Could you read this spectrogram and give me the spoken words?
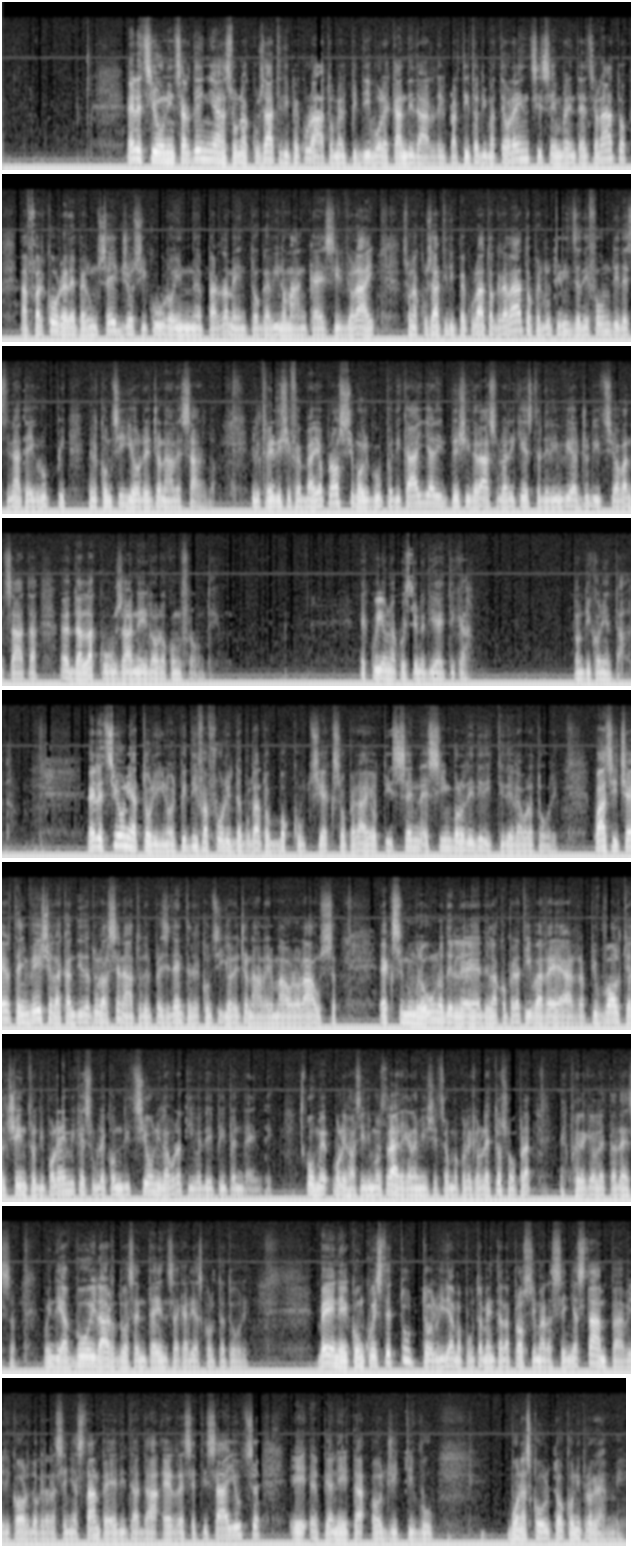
Elezioni in Sardegna sono accusati di peculato, ma il PD vuole candidarli. Il partito di Matteo Renzi sembra intenzionato a far correre per un seggio sicuro in Parlamento Gavino Manca e Silvio Lai. Sono accusati di peculato aggravato per l'utilizzo dei fondi destinati ai gruppi nel Consiglio regionale sardo. Il 13 febbraio prossimo il gruppo di Cagliari deciderà sulla richiesta di rinvio a giudizio avanzata eh, dall'accusa nei loro confronti. E qui è una questione di etica, non dico nient'altro. Elezioni a Torino. Il PD fa fuori il deputato Boccuzzi, ex operaio Thyssen e simbolo dei diritti dei lavoratori. Quasi certa invece la candidatura al Senato del presidente del Consiglio regionale Mauro Laus, ex numero uno delle, della cooperativa REAR, più volte al centro di polemiche sulle condizioni lavorative dei dipendenti come voleva sì dimostrare, cari amici, insomma, quelle che ho letto sopra e quelle che ho letto adesso. Quindi a voi l'ardua sentenza, cari ascoltatori. Bene, con questo è tutto, vi diamo appuntamento alla prossima rassegna stampa, vi ricordo che la rassegna stampa è edita da RST Science e eh, Pianeta OGTV. Buon ascolto con i programmi.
